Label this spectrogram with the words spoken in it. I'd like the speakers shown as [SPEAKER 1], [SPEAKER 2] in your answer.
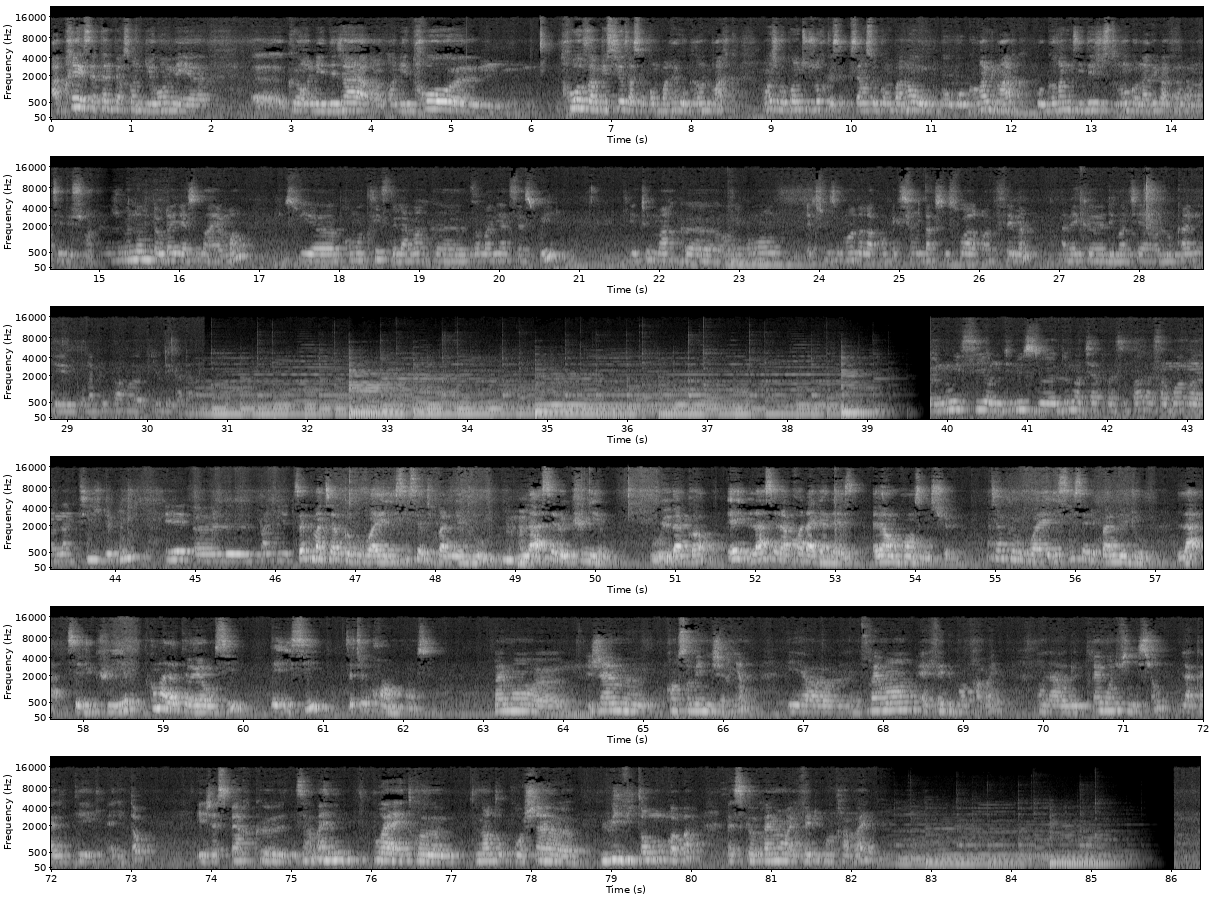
[SPEAKER 1] Après, certaines personnes diront, mais euh, euh, qu'on est déjà, on, est trop, euh, trop ambitieuse à se comparer aux grandes marques. Moi, je réponds toujours que c'est en se comparant aux, grandes marques, aux grandes idées, justement, qu'on arrive à faire la moitié du chemin. Je me nomme Dauda Yasumayama. Je suis promotrice de la marque Zamani Access Free, qui est une marque, on est vraiment exclusivement dans la confection d'accessoires féminins avec euh, des matières locales et pour la plupart euh, biodégradables. Euh, nous ici, on utilise deux matières principales, à savoir la tige de mie et le palmier.
[SPEAKER 2] Cette matière que vous voyez ici, c'est du palmier doux. Mhm. Là, c'est le cuir. Oui. D'accord? Et là, c'est la croix d'Agadez. Elle est en bronze, monsieur que vous voyez ici, c'est du palmier doux. Là, c'est du cuir, comme à l'intérieur aussi. Et ici, c'est une croix en bronze.
[SPEAKER 3] Vraiment, euh, j'aime consommer nigérien. Et euh, vraiment, elle fait du bon travail. On a de très bonnes finitions. La qualité, elle est top. Et j'espère que Zamani pourra être euh, notre prochain Louis Vuitton, pourquoi pas. Parce que vraiment, elle fait du bon travail.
